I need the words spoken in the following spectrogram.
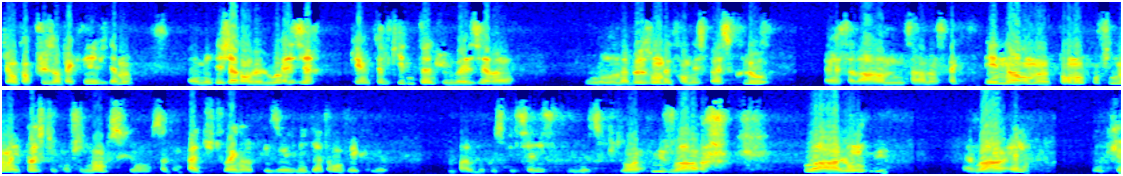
qui est encore plus impacté, évidemment. Euh, mais déjà dans le loisir, qu'Intent, le loisir euh, où on a besoin d'être en espace clos, euh, ça va un, a un impact énorme pendant le confinement et post-confinement, parce qu'on ne s'attend pas du tout à une reprise immédiate en V, comme on parle beaucoup de spécialistes. C'est plutôt un U, voire, voire un long U, voire un L. Donc,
